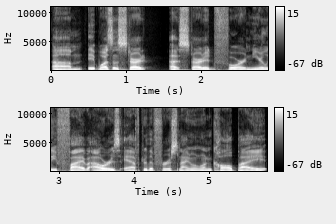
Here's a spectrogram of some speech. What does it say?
um, it wasn't start uh, started for nearly five hours after the first 911 call by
